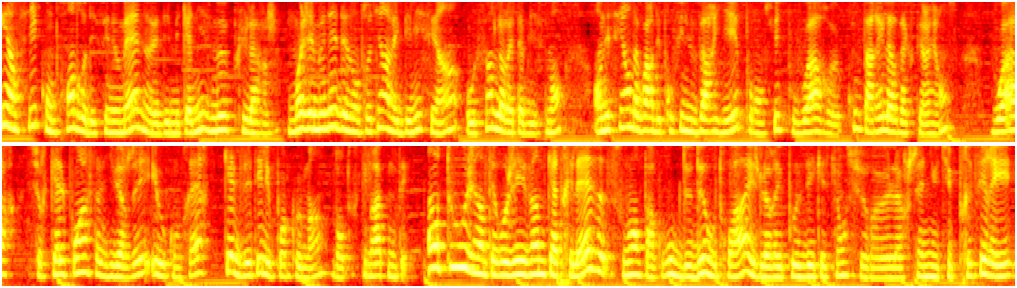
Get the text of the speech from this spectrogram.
et ainsi comprendre des phénomènes et des mécanismes plus larges. Moi j'ai mené des entretiens avec des lycéens au sein de leur établissement, en essayant d'avoir des profils variés pour ensuite pouvoir euh, comparer leurs expériences, voir sur quel point ça divergeait et au contraire, quels étaient les points communs dans tout ce qu'ils me racontaient. En tout, j'ai interrogé 24 élèves, souvent par groupe de 2 ou 3, et je leur ai posé des questions sur euh, leur chaîne YouTube préférée,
